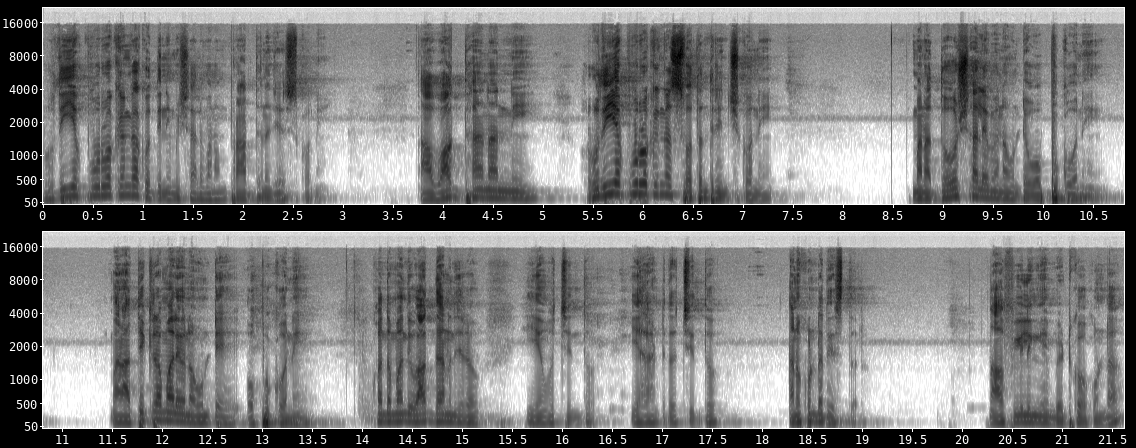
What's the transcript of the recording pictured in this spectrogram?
హృదయపూర్వకంగా కొద్ది నిమిషాలు మనం ప్రార్థన చేసుకొని ఆ వాగ్దానాన్ని హృదయపూర్వకంగా స్వతంత్రించుకొని మన దోషాలు ఏమైనా ఉంటే ఒప్పుకొని మన అతిక్రమాలు ఏమైనా ఉంటే ఒప్పుకొని కొంతమంది వాగ్దానం చేయడం ఏమొచ్చిందో? ఎలాంటిది వచ్చిందో అనుకుంటా తీస్తారు. నా ఫీలింగ్ ఏం పెట్టుకోకుండా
